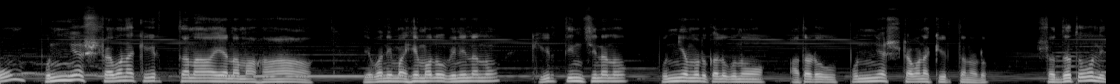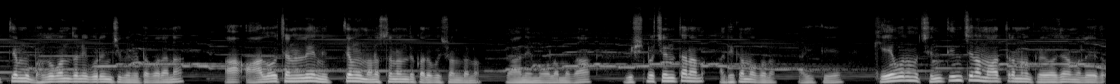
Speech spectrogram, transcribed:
ఓం పుణ్యశ్రవణ కీర్తనాయ నమ. ఎవని మహిమలు వినినను కీర్తించినను పుణ్యములు కలుగునో అతడు పుణ్యశ్రవణ కీర్తనుడు. శ్రద్ధతో నిత్యము భగవంతుని గురించి వినుట వలన ఆ ఆలోచనలే నిత్యము మనసునందు కలుగుచుండను. దాని మూలముగా విష్ణు చింతన అధికమగును. అయితే కేవలం చింతించిన మాత్రమును ప్రయోజనం లేదు.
